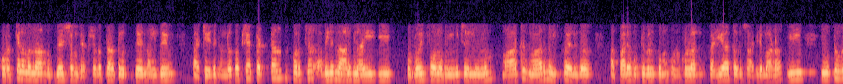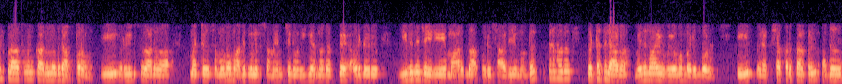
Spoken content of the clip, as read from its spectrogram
കുറയ്ക്കണമെന്ന നിർദ്ദേശം രക്ഷകർത്താക്കൾക്ക് നൽകുകയും ചെയ്തിട്ടുണ്ട്. പക്ഷേ പെട്ടെന്ന് കുറച്ച് അധികം നാളുകളായി ഈ മൊബൈൽ ഫോൺ ഉപയോഗിച്ചതിൽ നിന്നും മാറ്റി മാറി നിൽക്കുക എന്നത് പല കുട്ടികൾക്കും ഉൾക്കൊള്ളാൻ കഴിയാത്ത ഒരു സാഹചര്യമാണ്. ഈ യൂട്യൂബിൽ ക്ലാസ്സുകൾ കാണുന്നതിനപ്പുറം ഈ റീൽസ് കാണുക മറ്റ് സമൂഹ മാധ്യമങ്ങളിൽ സമയം ചെലവഴിക്കുക എന്നതൊക്കെ അവരുടെ ഒരു ജീവിതചര്യയെ മാറുന്ന ഒരു സാഹചര്യമുണ്ട്. ഇത്തരമൊരു ഘട്ടത്തിലാണ് അമിതമായ ഉപയോഗം വരുമ്പോൾ ഈ രക്ഷാകർത്താക്കൾ അത്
